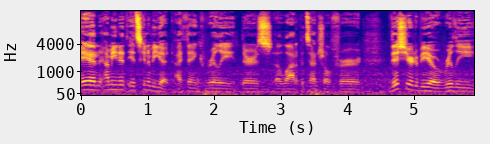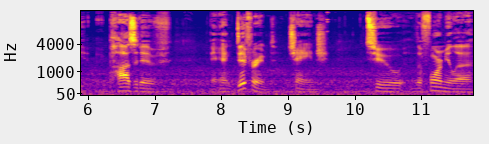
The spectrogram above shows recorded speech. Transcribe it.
and I mean, it, it's going to be good. I think really there's a lot of potential for this year to be a really positive and different change to the formula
